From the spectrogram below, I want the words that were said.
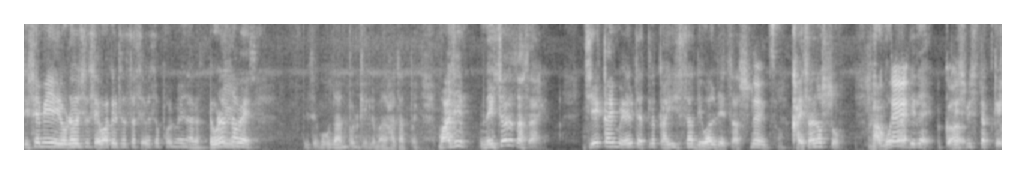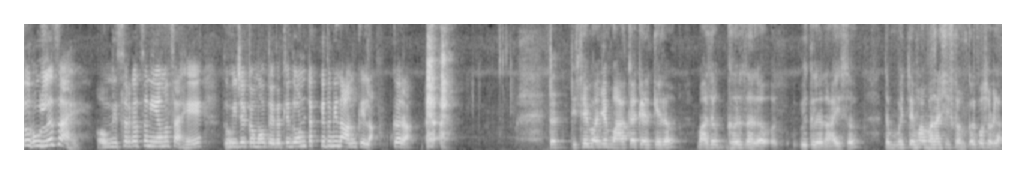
तिथे मी एवढं वर्ष सेवा केली त्याचं सेवेचं फळ मिळणार. एवढंच नव्हे. तिथे गोदान पण केलं मला हातात पण. माझे नेचरच असं आहे. जे काही मिळेल त्यातलं काही हिस्सा देवाला द्यायचा असतो. खायचा नसतो. भागवतात दिलाय वीस वीस टक्के. तो रूलच आहे. हो. निसर्गाचा नियमच आहे. तुम्ही जे कमवताय त्यातले दोन टक्के तुम्ही दान केला. करा. तर तिथे म्हणजे मला काय केलं माझं घर झालं विकलं ना आईचं. तर मी तेव्हा मनाशी संकल्प सोडला.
